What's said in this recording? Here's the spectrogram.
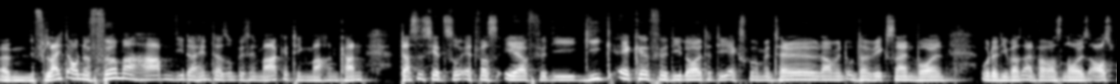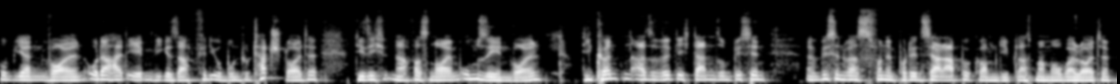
ähm, vielleicht auch eine Firma haben, die dahinter so ein bisschen Marketing machen kann. Das ist jetzt so etwas eher für die Geek-Ecke, für die Leute, die experimentell damit unterwegs sein wollen oder die was einfach was Neues ausprobieren wollen oder halt eben, wie gesagt, für die Ubuntu Touch-Leute, die sich nach was Neuem umsehen wollen. Die könnten also wirklich dann so ein bisschen ein bisschen was von dem Potenzial abbekommen, die Plasma Mobile Leute,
